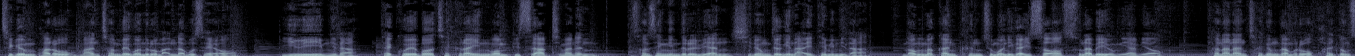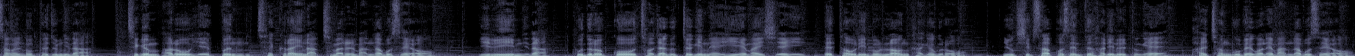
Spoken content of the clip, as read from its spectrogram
지금 바로 11,100원으로 만나보세요. 2위입니다. 데코에버 체크라인 원피스 앞치마는 선생님들을 위한 실용적인 아이템입니다. 넉넉한 큰 주머니가 있어 수납에 용이하며 편안한 착용감으로 활동성을 높여줍니다. 지금 바로 예쁜 체크라인 앞치마를 만나보세요. 1위입니다. 부드럽고 저자극적인 AMICA 때타올이 놀라운 가격으로 64% 할인을 통해 8,900원에 만나보세요.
